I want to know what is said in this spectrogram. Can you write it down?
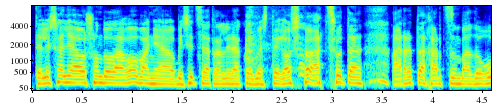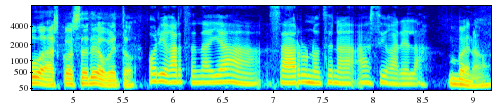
Telesaila oso ondo dago, baina bizitza errealerako beste gauza batzutan harreta jartzen badugu askoz ere hobeto. Hori gartzen da ja zaharrun otzen hasi garela. Bueno,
